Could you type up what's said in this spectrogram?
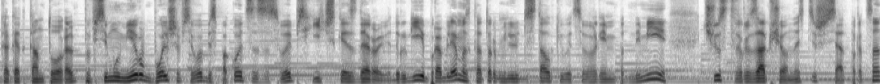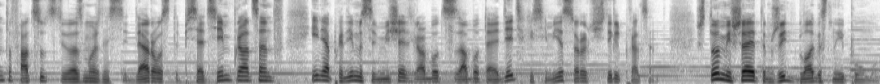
как это контора, по всему миру больше всего беспокоятся за свое психическое здоровье. Другие проблемы, с которыми люди сталкиваются во время пандемии, чувство разобщенности 60%, отсутствие возможностей для роста 57% и необходимость совмещать работу с заботой о детях и семье 44%. Что мешает им жить благостно и по уму?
